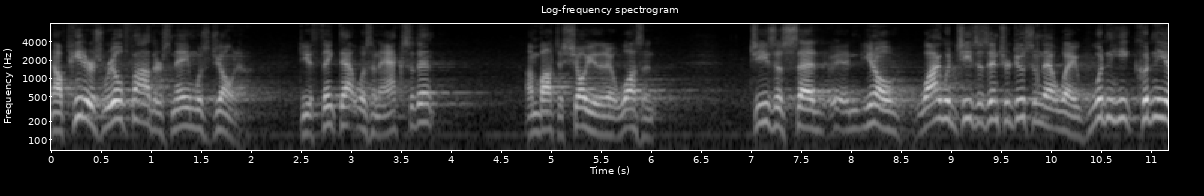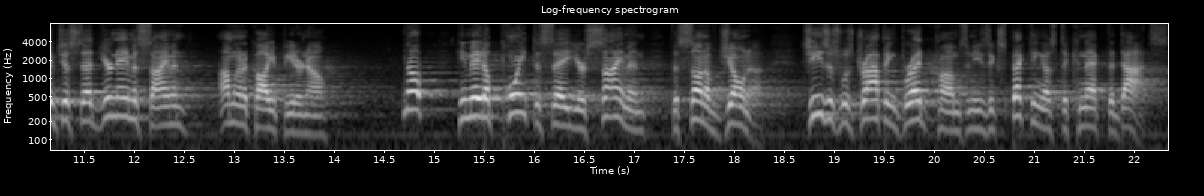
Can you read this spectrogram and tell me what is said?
Now, Peter's real father's name was Jonah. Do you think that was an accident? I'm about to show you that it wasn't. Jesus said, and you know, why would Jesus introduce him that way? Wouldn't he, couldn't he have just said, Your name is Simon, I'm going to call you Peter now? Nope. He made a point to say, You're Simon, the son of Jonah. Jesus was dropping breadcrumbs and he's expecting us to connect the dots.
